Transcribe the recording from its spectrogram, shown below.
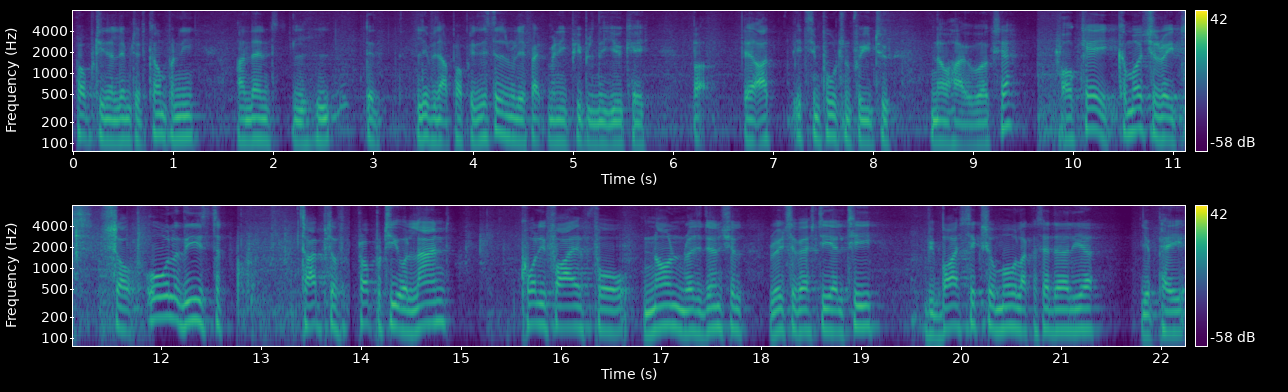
property in a limited company and then they live in that property. This doesn't really affect many people in the UK, but it's important for you to know how it works. Yeah. Okay, commercial rates. So all of these types of property or land qualify for non-residential rates of SDLT. If you buy six or more, like I said earlier, you pay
